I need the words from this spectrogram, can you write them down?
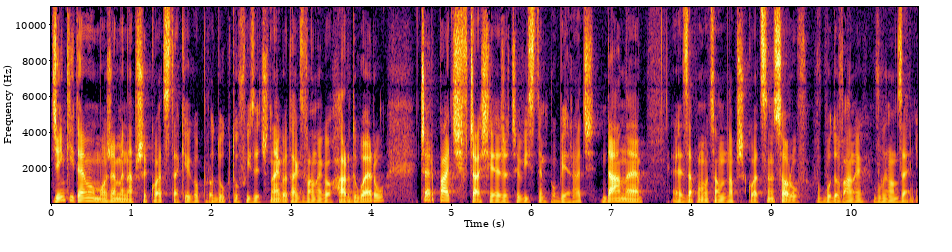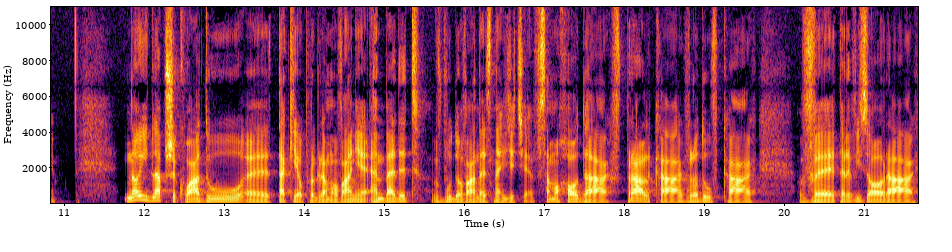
Dzięki temu możemy na przykład z takiego produktu fizycznego, tak zwanego hardware'u, czerpać w czasie rzeczywistym, pobierać dane e, za pomocą na przykład sensorów wbudowanych w urządzenie. No i dla przykładu e, takie oprogramowanie embedded wbudowane znajdziecie w samochodach, w pralkach, w lodówkach, w telewizorach,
